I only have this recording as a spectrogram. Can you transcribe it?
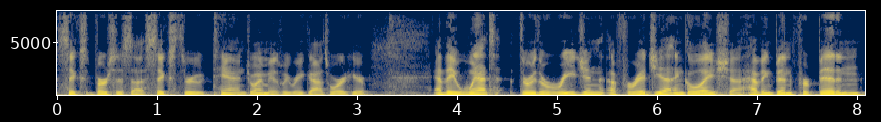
6 verses uh, 6 through 10 join me as we read god's word here and they went through the region of phrygia and galatia having been forbidden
